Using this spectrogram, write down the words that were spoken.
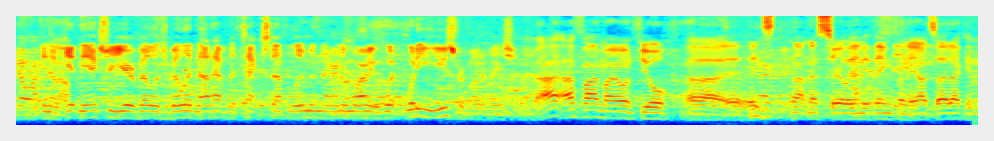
you know, getting the extra year of eligibility, not having the tech stuff looming there anymore? I mean, what, what do you use for motivation? I, I find my own fuel. Uh, it's not necessarily anything from the outside. I can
